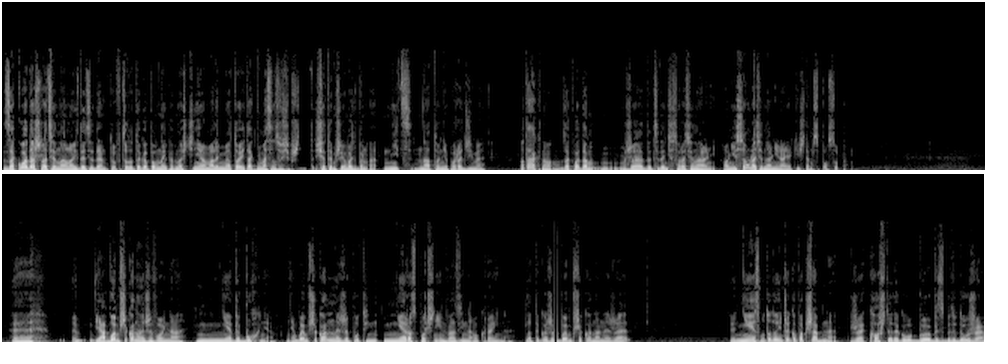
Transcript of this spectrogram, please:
Zakładasz racjonalność decydentów. Co do tego pełnej pewności nie mam, ale mimo to i tak nie ma sensu się, się tym przejmować, bo nic na to nie poradzimy. No tak, no, zakładam, że decydenci są racjonalni. Oni są racjonalni na jakiś tam sposób. E, ja byłem przekonany, że wojna nie wybuchnie. Ja byłem przekonany, że Putin nie rozpocznie inwazji na Ukrainę, dlatego że byłem przekonany, że nie jest mu to do niczego potrzebne, że koszty tego byłyby zbyt duże.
